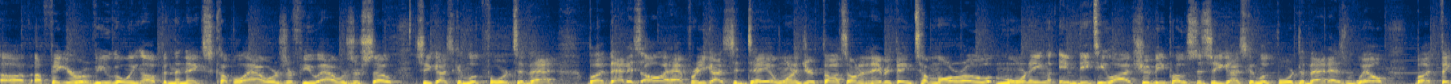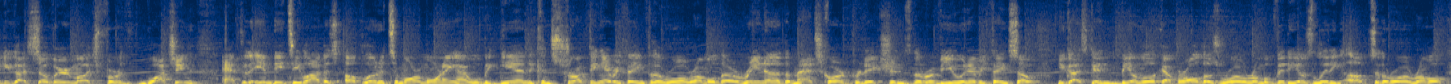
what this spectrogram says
uh, a figure review going up in the next couple hours or few hours or so, so you guys can look forward to that. But that is all I have for you guys today. I wanted your thoughts on it and everything. Tomorrow morning, MDT Live should be posted, so you guys can look forward to that as well. But thank you guys so very much for watching. After the MDT Live is uploaded tomorrow morning, I will begin constructing everything for the Royal Rumble, the arena, the match card predictions, the review and everything. So you guys can be on the lookout for all those Royal Rumble videos leading up to the Royal Rumble.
